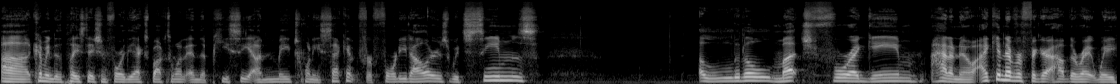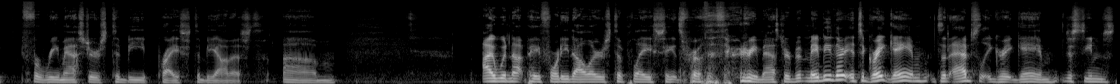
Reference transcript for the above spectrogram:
uh, coming to the PlayStation 4, the Xbox One, and the PC on May twenty second for forty dollars, which seems a little much for a game. I don't know. I can never figure out how the right way for remasters to be priced, to be honest. Um, I would not pay forty dollars to play Saints Row the Third remastered, but maybe there. It's a great game. It's an absolutely great game. It just seems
